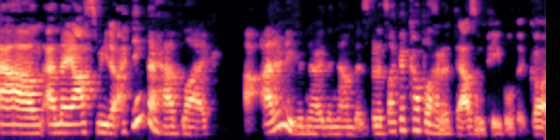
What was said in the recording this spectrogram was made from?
Um, and they asked me to. I think they have like I don't even know the numbers, but it's like a couple hundred thousand people that go.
